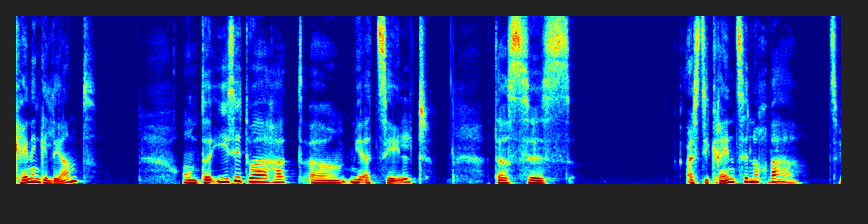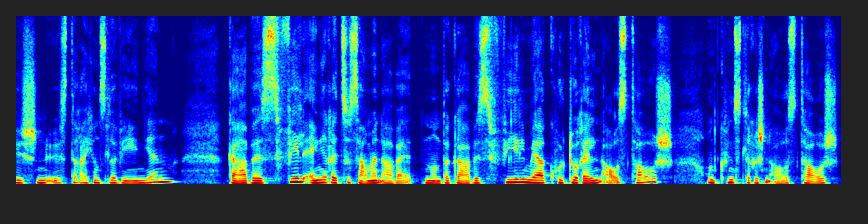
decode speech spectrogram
kennengelernt und der Isidor hat äh, mir erzählt, dass es, als die Grenze noch war zwischen Österreich und Slowenien, gab es viel engere Zusammenarbeiten und da gab es viel mehr kulturellen Austausch und künstlerischen Austausch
